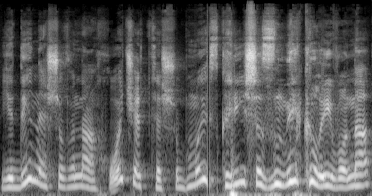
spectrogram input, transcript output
Єдине, що вона хоче, це щоб ми скоріше зникли, і вона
